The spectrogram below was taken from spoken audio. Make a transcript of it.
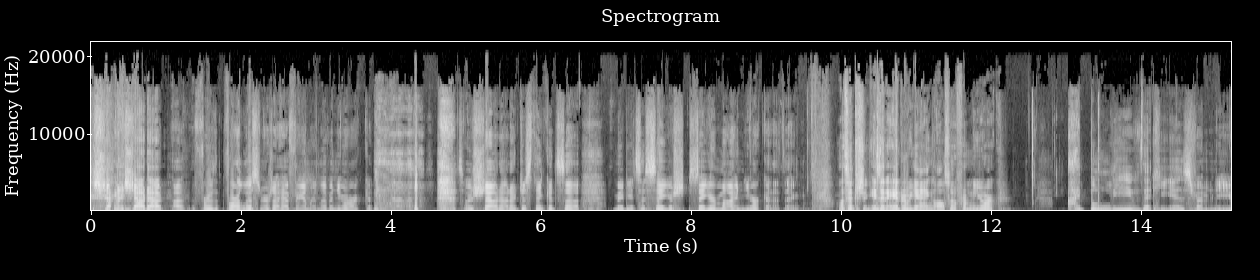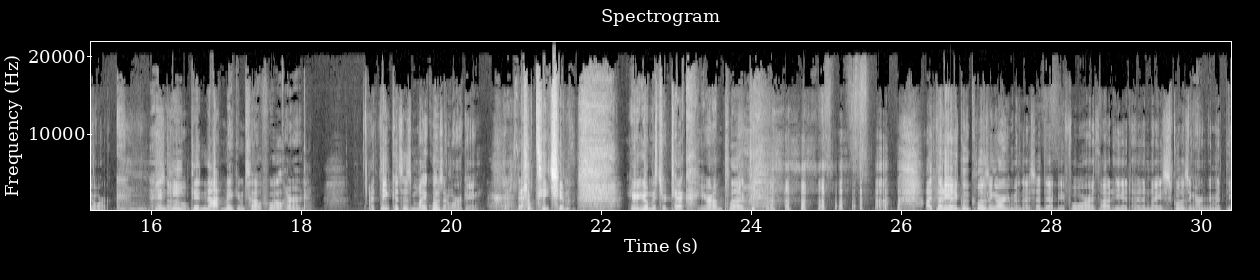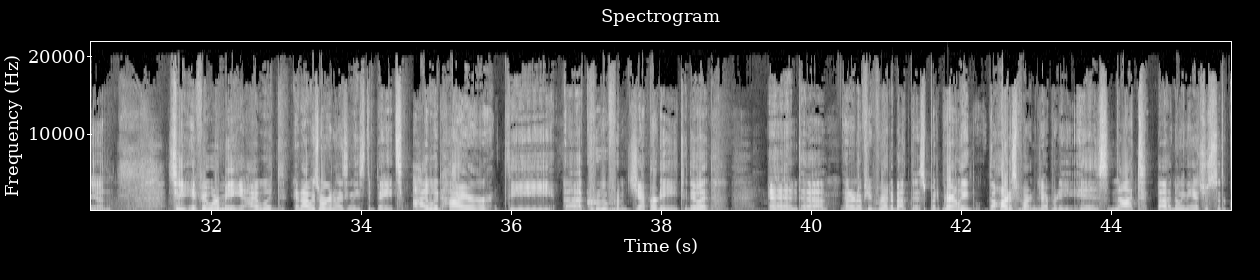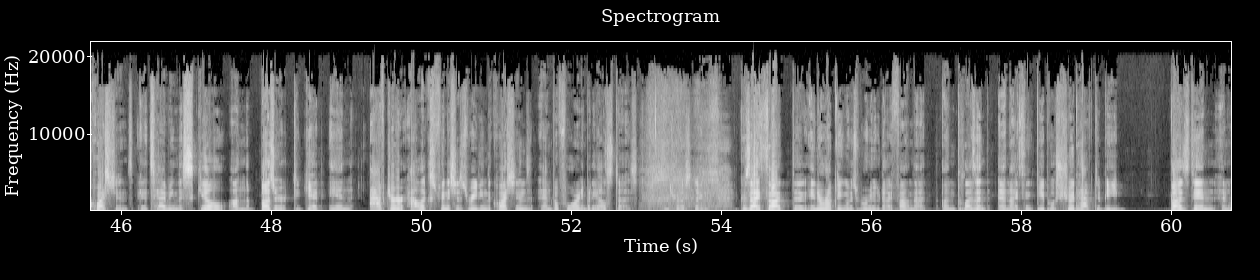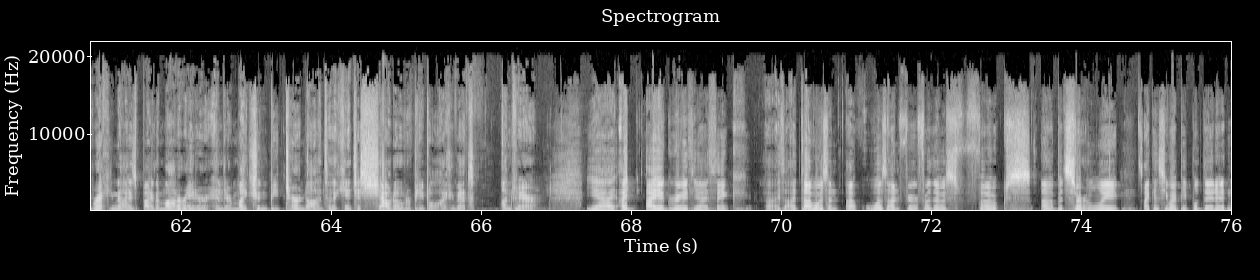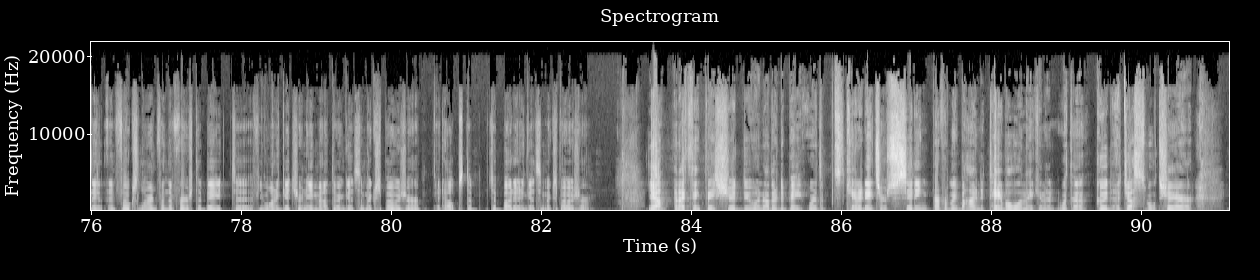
Sh- and a shout out uh, for for our listeners. I have family live in New York, and so shout out. I just think it's uh maybe it's a say your say your mind New York kind of thing. well, it's interesting. Isn't Andrew Yang also from New York? I believe that he is from New York, And he did not make himself well heard. I think because his mic wasn't working. That'll teach him. Here you go, Mr. Tech. You're unplugged. I thought he had a good closing argument. I said that before. I thought he had had a nice closing argument at the end. See, if it were me, I would, and I was organizing these debates, I would hire the uh, crew from Jeopardy to do it. And uh, I don't know if you've read about this, but apparently the hardest part in Jeopardy is not uh, knowing the answers to the questions. It's having the skill on the buzzer to get in after Alex finishes reading the questions and before anybody else does. Interesting. Because I thought the interrupting was rude. I found that unpleasant, and I think people should have to be buzzed in and recognized by the moderator, and their mic shouldn't be turned on so they can't just shout over people. I think that's unfair. Yeah, I, I, I agree with you. I think I, th- I thought was un- uh, was unfair for those folks, uh, but certainly I can see why people did it, and they and folks learned from the first debate. To, if you want to get your name out there and get some exposure, it helps to to butt in and get some exposure. Yeah, and I think they should do another debate where the candidates are sitting preferably behind a table and they can with a good adjustable chair.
